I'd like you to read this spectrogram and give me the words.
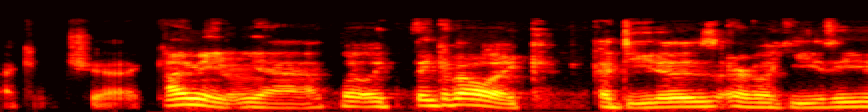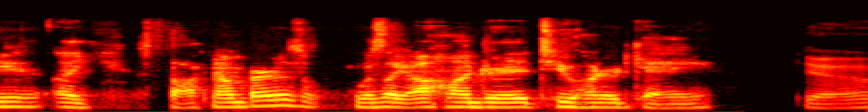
back and check. I mean, Yeah. yeah, but like think about like Adidas or like Yeezy, like stock numbers was like 100, 200k, Yeah.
